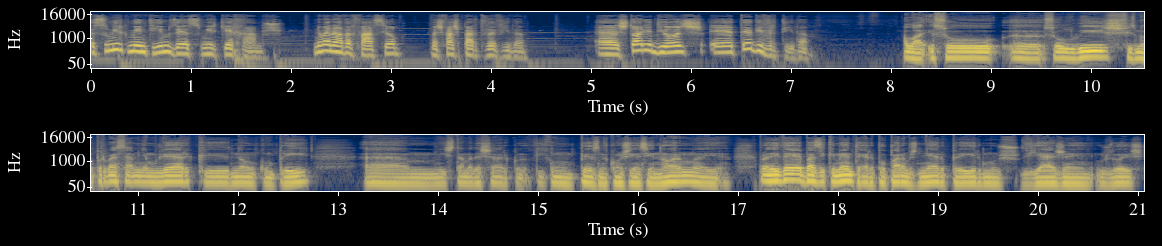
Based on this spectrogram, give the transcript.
Assumir que mentimos é assumir que erramos. Não é nada fácil, mas faz parte da vida. A história de hoje é até divertida. Olá, eu sou, uh, sou o Luís, fiz uma promessa à minha mulher que não cumpri. Um, isto está-me a deixar aqui com um peso na consciência enorme. E, pronto, a ideia basicamente era pouparmos dinheiro para irmos de viagem, os dois,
